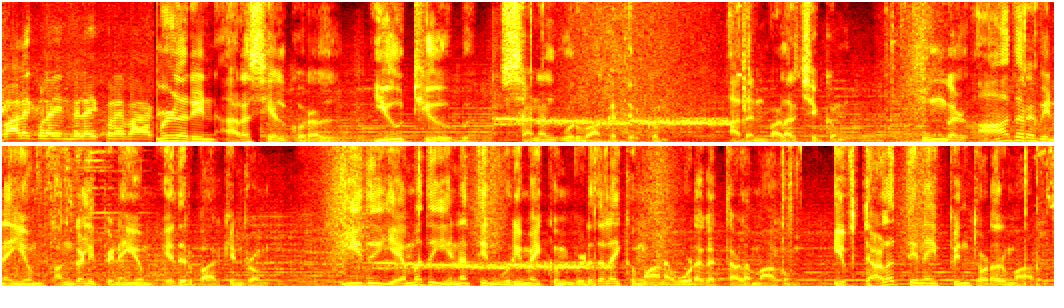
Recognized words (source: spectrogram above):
வாழைக்குலையின் விலை குறைவாக தமிழரின் அரசியல் குரல் யூடியூப் சேனல் உருவாக்கத்திற்கும் அதன் வளர்ச்சிக்கும் உங்கள் ஆதரவினையும் பங்களிப்பினையும் எதிர்பார்க்கின்றோம். இது எமது இனத்தின் உரிமைக்கும் விடுதலைக்குமான ஊடகத் தளமாகும். இவ்தளத்தினை பின்தொடருமாறும்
